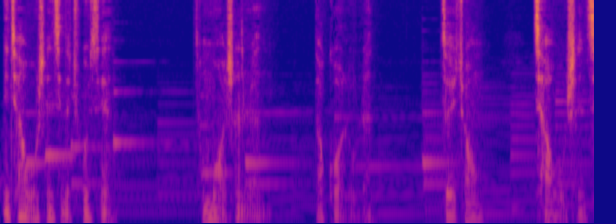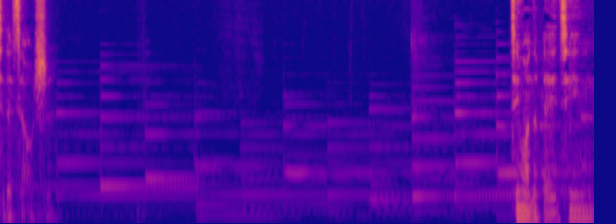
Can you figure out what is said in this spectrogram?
你悄无声息的出现，从陌生人到过路人，最终悄无声息的消失。今晚的北京，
